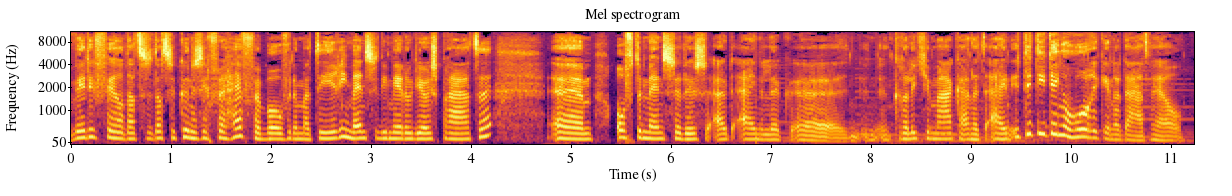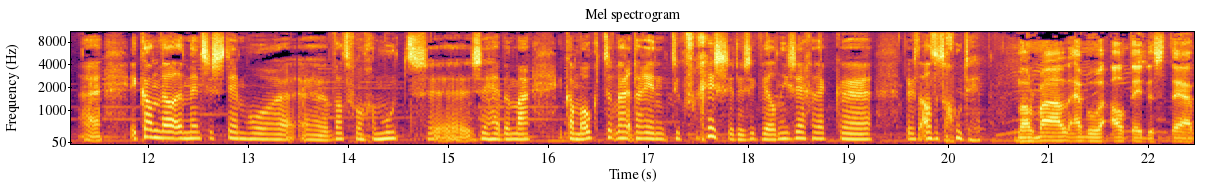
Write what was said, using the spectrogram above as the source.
weet ik veel, dat ze, dat ze kunnen zich verheffen boven de materie. Mensen die melodieus praten. Ehm, of de mensen dus uiteindelijk eh, een, een krulletje maken aan het einde. Die, die dingen hoor ik inderdaad wel. Eh, ik kan wel in mensen stem horen eh, wat voor gemoed ze hebben. Maar ik kan me ook te- waar- daarin natuurlijk vergissen. Dus ik wil niet zeggen dat ik, dat ik het altijd goed heb. Normaal hebben we altijd de ster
